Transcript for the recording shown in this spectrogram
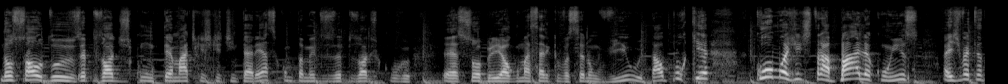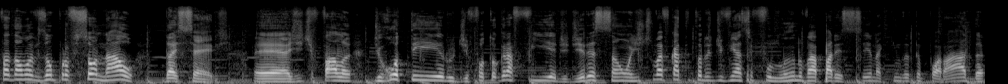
Não só dos episódios com temáticas que te interessam, como também dos episódios com, é, sobre alguma série que você não viu e tal. Porque, como a gente trabalha com isso, a gente vai tentar dar uma visão profissional das séries. É, a gente fala de roteiro, de fotografia, de direção. A gente não vai ficar tentando adivinhar se fulano vai aparecer na quinta temporada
